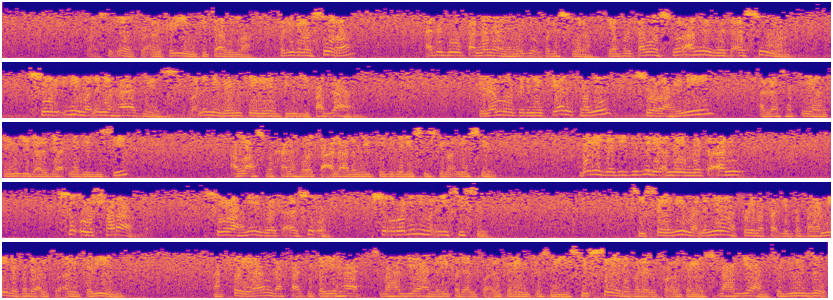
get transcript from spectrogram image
Maksudnya Al-Quran Al-Karim Kitab Allah Tapi kalau surah Ada dua pandangan yang menuju kepada surah Yang pertama surah ini berkata Sur Sur ini maknanya hadis Maknanya benteng yang tinggi Pagar Dinamakan demikian kerana surah ini adalah satu yang tinggi darjatnya di sisi Allah Subhanahu Wa Taala dan itu juga di sisi manusia. Boleh jadi juga diambil perkataan su'ur syarab. Surah ni perkataan su'ur. Su'ur ni maknanya sisa. Sisa ni maknanya apa yang dapat kita fahami daripada Al-Quran Al-Karim. Apa yang dapat kita lihat sebahagian daripada Al-Quran Al-Karim itu sendiri. Sisa daripada Al-Quran Al-Karim. Sebahagian, sejuzuk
